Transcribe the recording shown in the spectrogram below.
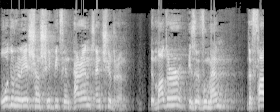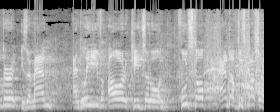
or the relationship between parents and children. The mother is a woman, the father is a man, and leave our kids alone. Full stop, end of discussion.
